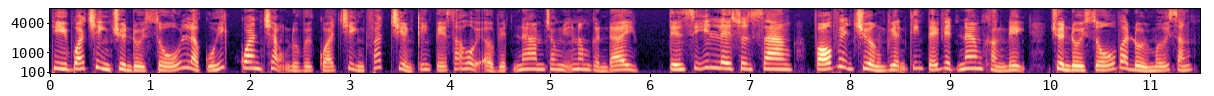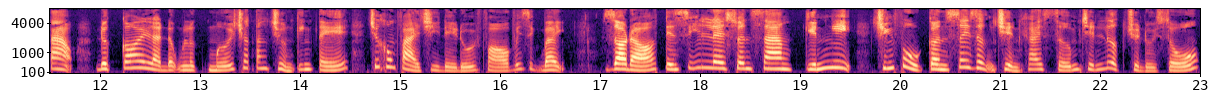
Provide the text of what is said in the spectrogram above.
thì quá trình chuyển đổi số là cú hích quan trọng đối với quá trình phát triển kinh tế xã hội ở Việt Nam trong những năm gần đây. Tiến sĩ Lê Xuân Sang, Phó Viện trưởng Viện Kinh tế Việt Nam khẳng định chuyển đổi số và đổi mới sáng tạo được coi là động lực mới cho tăng trưởng kinh tế, chứ không phải chỉ để đối phó với dịch bệnh. Do đó, tiến sĩ Lê Xuân Sang kiến nghị chính phủ cần xây dựng triển khai sớm chiến lược chuyển đổi số,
